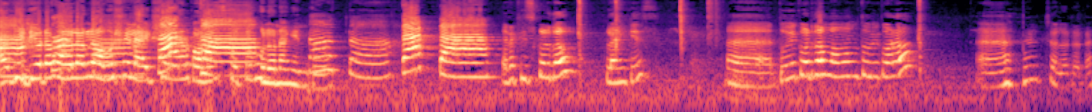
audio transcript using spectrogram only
আর ভিডিওটা ভালো লাগলে অবশ্যই লাইক শেয়ার আর কমেন্ট করতে ভুলো না কিন্তু। এটা কিস করে দাও ফ্লাইং কিস হ্যাঁ তুমি করে দাও মামাম তুমি করো। হ্যাঁ চলো টাটা।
